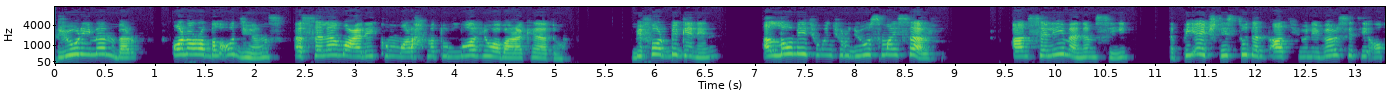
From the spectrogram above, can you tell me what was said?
Do you remember, honorable audience, Assalamu alaikum wa rahmatullahi wa barakatuh. Before beginning, allow me to introduce myself. I'm Salima Nemsi, a PhD student at University of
